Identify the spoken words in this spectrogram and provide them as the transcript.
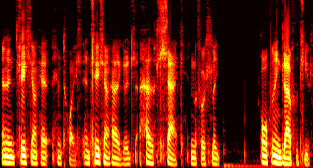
And then Chase Young hit him twice. And Chase Young had a good had a sack in the first like opening drive for the Chiefs.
